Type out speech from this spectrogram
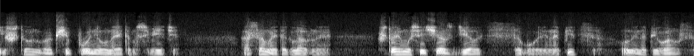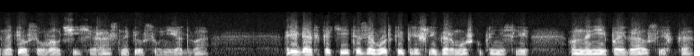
и что он вообще понял на этом свете? А самое-то главное, что ему сейчас делать с собой? Напиться? Он и напивался. Напился у волчихи раз, напился у нее два — Ребята какие-то за водкой пришли, гармошку принесли. Он на ней поиграл слегка.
